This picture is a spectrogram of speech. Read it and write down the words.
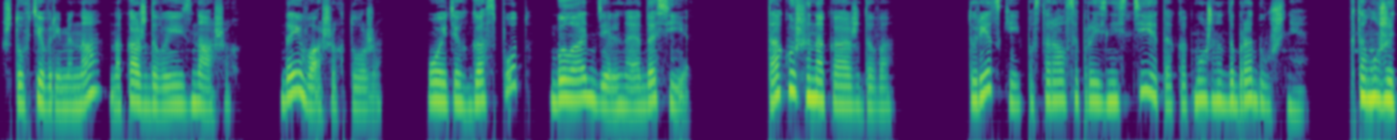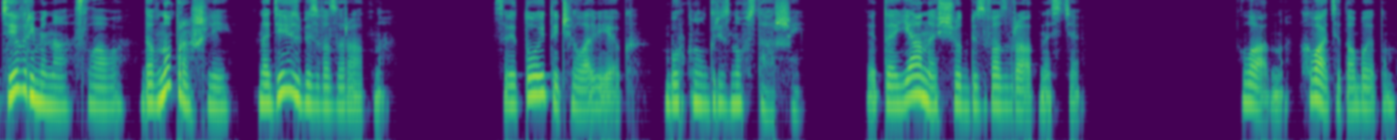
что в те времена на каждого из наших, да и ваших тоже, у этих господ было отдельное досье. Так уж и на каждого. Турецкий постарался произнести это как можно добродушнее. К тому же те времена, Слава, давно прошли, надеюсь, безвозвратно. «Святой ты человек», — буркнул Грязнов-старший. «Это я насчет безвозвратности». «Ладно, хватит об этом.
